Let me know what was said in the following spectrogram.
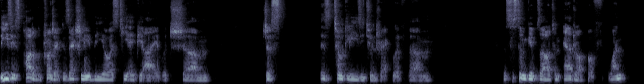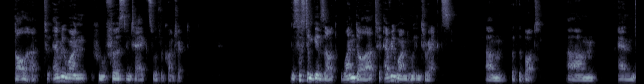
The easiest part of the project is actually the OST API, which um, just is totally easy to interact with. Um, the system gives out an airdrop of one dollar to everyone who first interacts with the contract. The system gives out one dollar to everyone who interacts um, with the bot. Um, and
